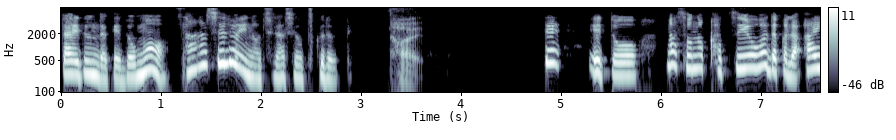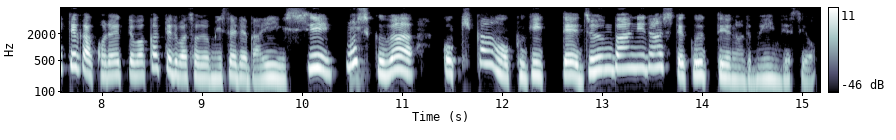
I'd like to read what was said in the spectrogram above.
伝えるんだけども、三種類のチラシを作るって。はい。えっと、まあ、その活用は、だから相手がこれって分かってればそれを見せればいいし、もしくは、こう、期間を区切って順番に出していくっていうのでもいいんですよ。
